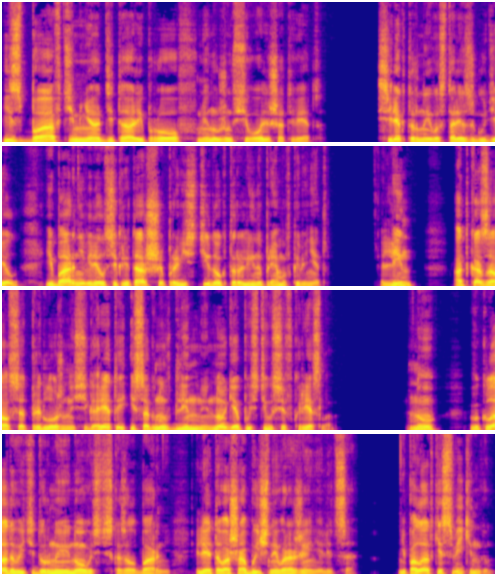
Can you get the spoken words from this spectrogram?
Избавьте меня от деталей, проф, мне нужен всего лишь ответ. Селектор на его столе загудел, и Барни велел секретарше провести доктора Лина прямо в кабинет. Лин отказался от предложенной сигареты и, согнув длинные ноги, опустился в кресло. «Ну, выкладывайте дурные новости», — сказал Барни, — «или это ваше обычное выражение лица? Неполадки с викингом?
